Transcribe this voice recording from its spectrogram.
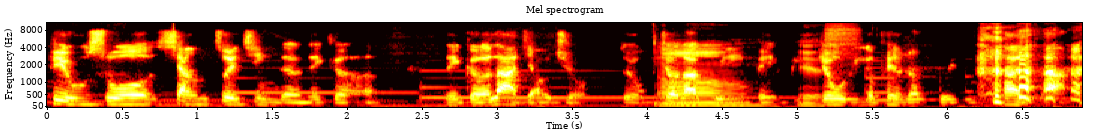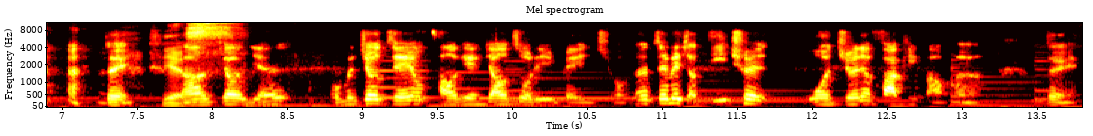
譬如说像最近的那个那个辣椒酒，对，我们叫它 Green Baby，就我一个朋友叫 Green，辣，对 然后就也我们就直接用朝天椒做了一杯酒，那这杯酒的确。我觉得 fucking 好喝，对，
